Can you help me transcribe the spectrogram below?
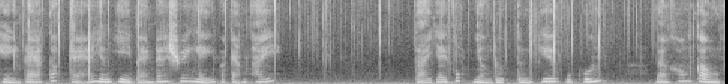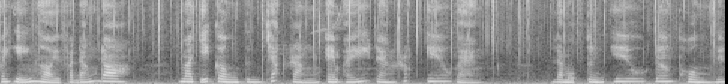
hiện ra tất cả những gì bạn đang suy nghĩ và cảm thấy. Tại giây phút nhận được tình yêu của cuốn, bạn không cần phải nghĩ ngợi và đắn đo, mà chỉ cần tin chắc rằng em ấy đang rất yêu bạn. Là một tình yêu đơn thuần đến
